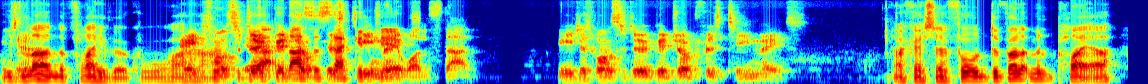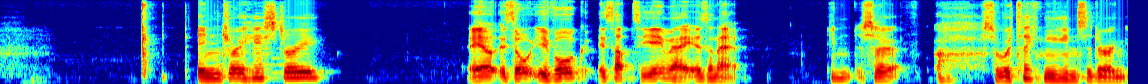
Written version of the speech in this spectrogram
He's yeah. learned the playbook. Wow. He just wants to do yeah, a good that's job. That's a second year one, Stan. He just wants to do a good job for his teammates. Okay, so for development player, injury history. It's all you've all. It's up to you, mate, isn't it? In, so, oh, so we're taking considering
